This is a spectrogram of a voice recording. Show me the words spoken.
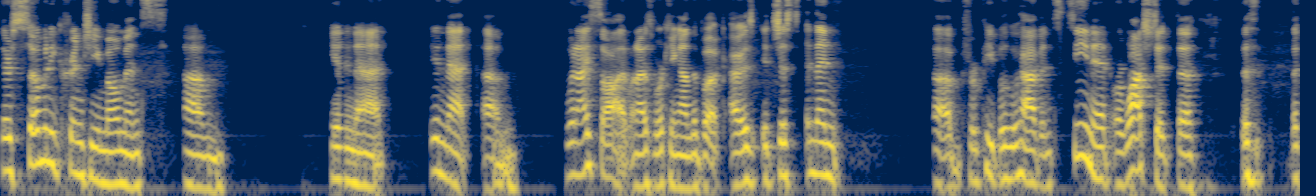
there's so many cringy moments um, in that in that um, when I saw it when I was working on the book, I was it just and then uh, for people who haven't seen it or watched it, the the the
